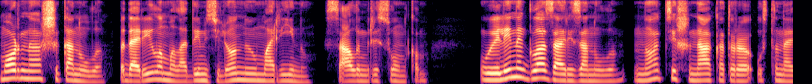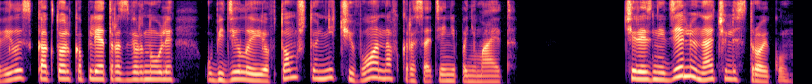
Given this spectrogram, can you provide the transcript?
Морна шиканула, подарила молодым зеленую Марину с алым рисунком — у Элины глаза резануло, но тишина, которая установилась, как только плед развернули, убедила ее в том, что ничего она в красоте не понимает. Через неделю начали стройку.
